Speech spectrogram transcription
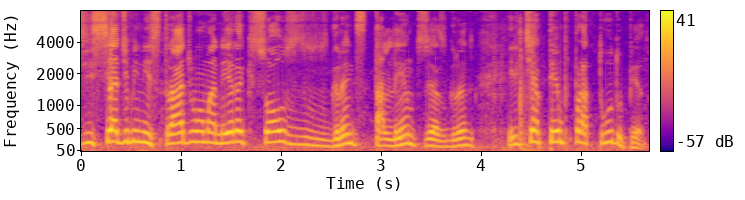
de se administrar de uma maneira que só os grandes talentos e as grandes. Ele tinha tempo para tudo, Pedro.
